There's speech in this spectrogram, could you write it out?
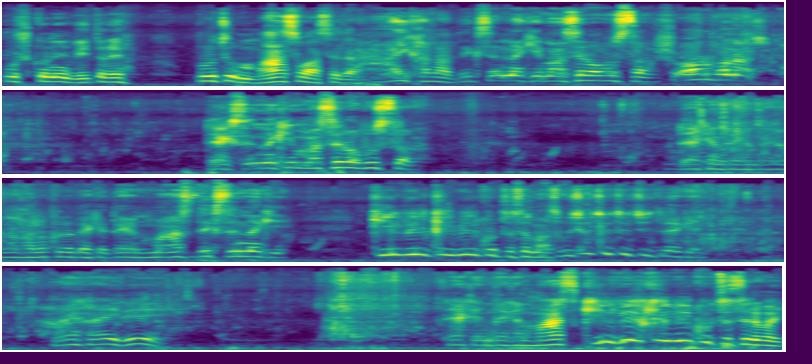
পুষ্করিণীর ভিতরে প্রচুর মাছও আছে তার হাই খালা, দেখছেন নাকি মাছের অবস্থা? সর্বনাশ। দেখছেন নাকি মাছের অবস্থা? দেখেন দেখেন দেখেন ভালো করে দেখেন দেখেন, মাছ দেখছেন নাকি? কিলবিল কিলবিল করতেছে মাছ। উঁচু উঁচু উঁচু দেখেন। হাই হাই রে। দেখেন দেখেন, মাছ কিলবিল কিলবিল করতেছে রে ভাই।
